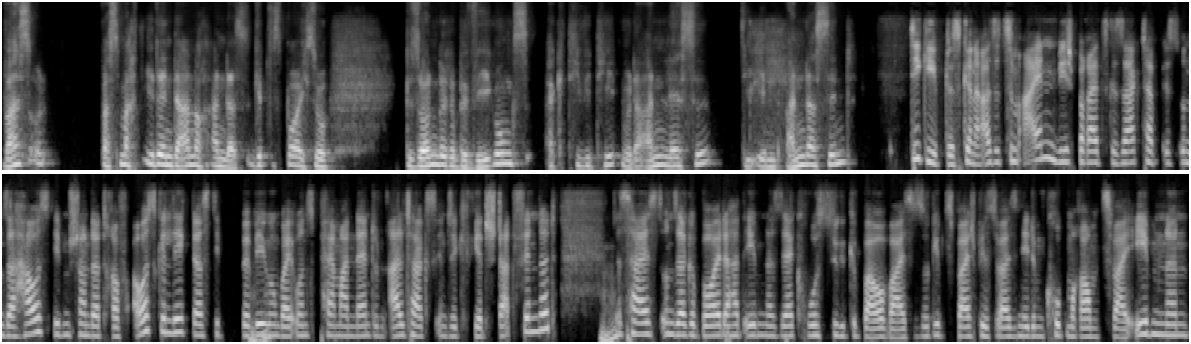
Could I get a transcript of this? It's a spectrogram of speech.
Was was macht ihr denn da noch anders? Gibt es bei euch so besondere Bewegungsaktivitäten oder Anlässe, die eben anders sind? Die gibt es, genau. Also zum einen, wie ich bereits gesagt habe, ist unser Haus eben schon darauf ausgelegt, dass die Bewegung mhm. bei uns permanent und alltagsintegriert stattfindet. Mhm. Das heißt, unser Gebäude hat eben eine sehr großzügige Bauweise. So gibt es beispielsweise in jedem Gruppenraum zwei Ebenen.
